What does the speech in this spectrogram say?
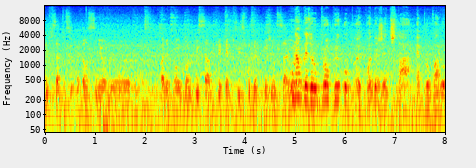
Interessante. Então o senhor eh, olha para um corpo e sabe o que é que é preciso fazer depois no desenho. Não, quer dizer, o próprio, o- quando a gente está a provar o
